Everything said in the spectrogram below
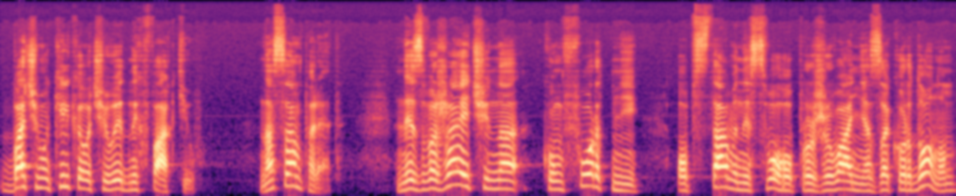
бачимо кілька очевидних фактів. Насамперед, незважаючи на комфортні обставини свого проживання за кордоном,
